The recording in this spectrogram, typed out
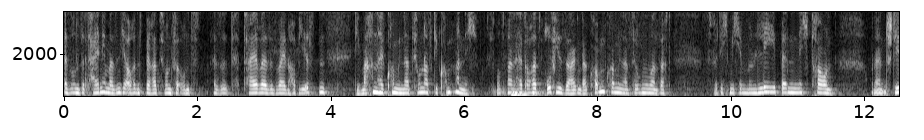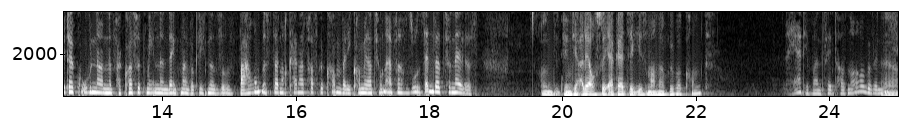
also unsere Teilnehmer sind ja auch Inspiration für uns. Also teilweise bei den Hobbyisten, die machen halt Kombinationen, auf die kommt man nicht. Das muss man halt auch als Profi sagen. Da kommen Kombinationen, wo man sagt, das würde ich mich im Leben nicht trauen. Und dann steht der Kuchen da und dann verkostet man ihn, dann denkt man wirklich nur so, warum ist da noch keiner drauf gekommen? Weil die Kombination einfach so sensationell ist. Und sind die alle auch so ehrgeizig, wie es manchmal rüberkommt? Naja, die wollen 10.000 Euro gewinnen. Ja.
